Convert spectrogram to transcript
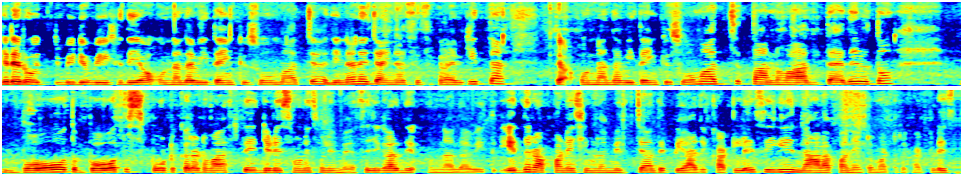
ਜਿਹੜੇ ਰੋਜ਼ ਵੀਡੀਓ ਵੇਖਦੇ ਆ, ਉਹਨਾਂ ਦਾ ਵੀ ਥੈਂਕ ਯੂ ਸੋ ਮੱਚ ਜਿਨ੍ਹਾਂ ਨੇ ਚੈਨਲ ਸਬਸਕ੍ਰਾਈਬ ਕੀਤਾ, ਤਾਂ ਉਹਨਾਂ ਦਾ ਵੀ ਥੈਂਕ ਯੂ ਸੋ ਮੱਚ ਧੰਨਵਾਦ ਤਹਿ ਦਿਲ ਤੋਂ। ਬਹੁਤ ਬਹੁਤ ਸਪੋਰਟ ਕਰਨ ਵਾਸਤੇ ਜਿਹੜੇ ਸੋਹਣੇ ਸੋਹਣੇ ਮੈਸੇਜ ਕਰਦੇ, ਉਹਨਾਂ ਦਾ ਵੀ। ਤੇ ਇੱਧਰ ਆਪਾਂ ਨੇ ਸ਼ਿਮਲਾ ਮਿਰਚਾਂ ਤੇ ਪਿਆਜ਼ ਕੱਟ ਲਏ ਸੀਗੇ, ਨਾਲ ਆਪਾਂ ਨੇ ਟਮਾਟਰ ਕੱਟ ਲਏ ਸੀ।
